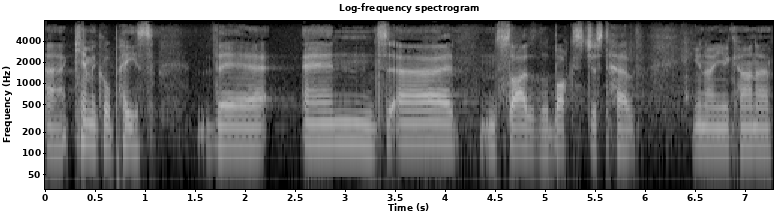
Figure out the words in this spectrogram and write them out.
uh, chemical piece there, and inside of the box just have, you know, your kind of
